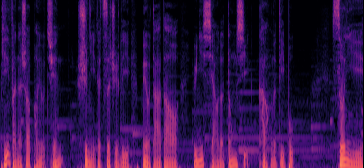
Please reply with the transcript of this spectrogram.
频繁的刷朋友圈。是你的自制力没有达到与你想要的东西抗衡的地步，所以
